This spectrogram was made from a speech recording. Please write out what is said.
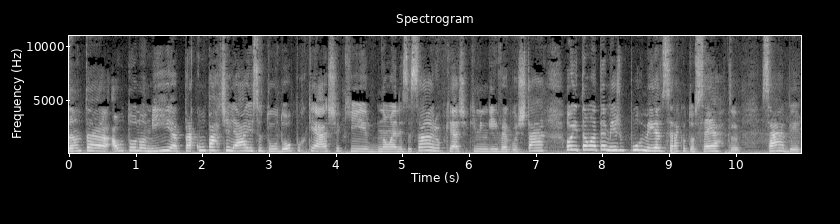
tanta autonomia para compartilhar isso tudo, ou porque acha que não é necessário, ou porque acha que ninguém vai gostar, ou então até mesmo por medo, será que eu tô certo? Sabe?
